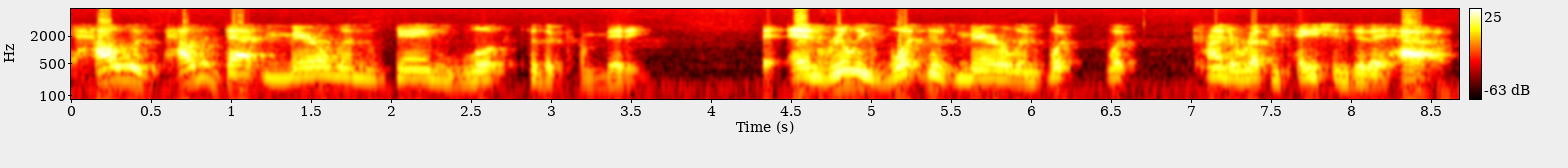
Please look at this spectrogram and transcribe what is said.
how was how did that Maryland game look to the committee? And really, what does Maryland what what kind of reputation do they have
